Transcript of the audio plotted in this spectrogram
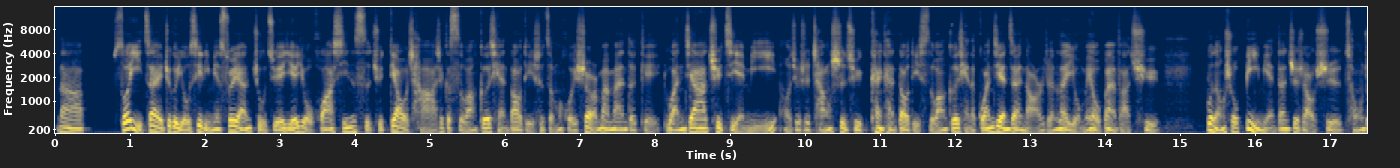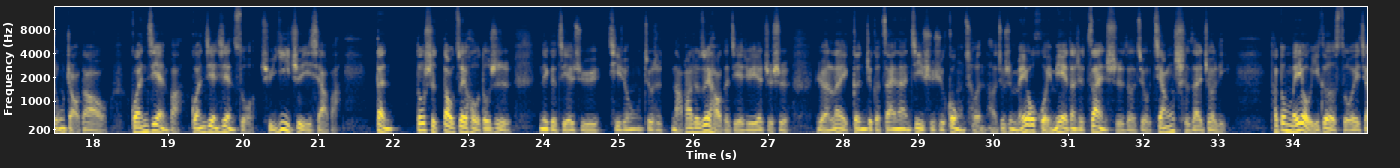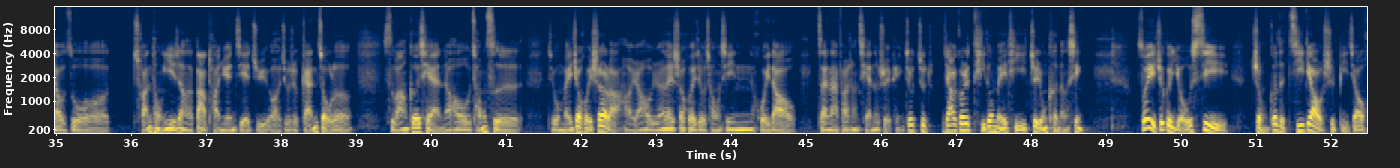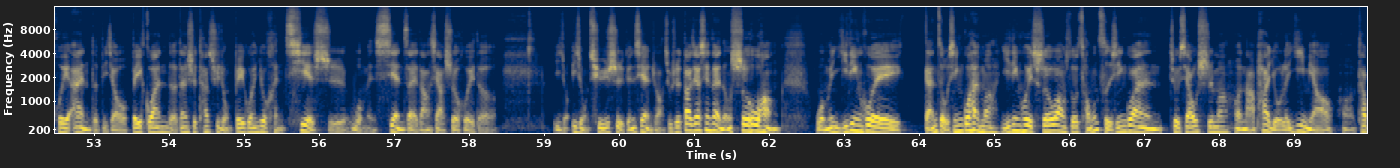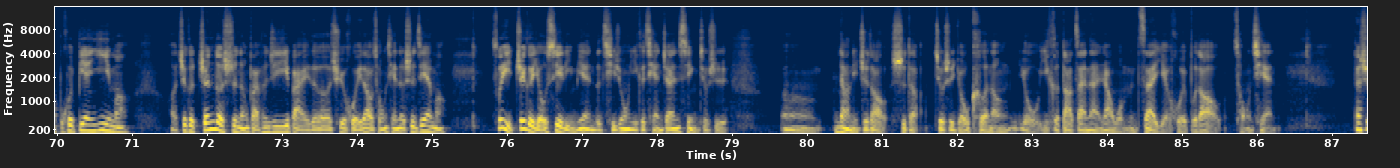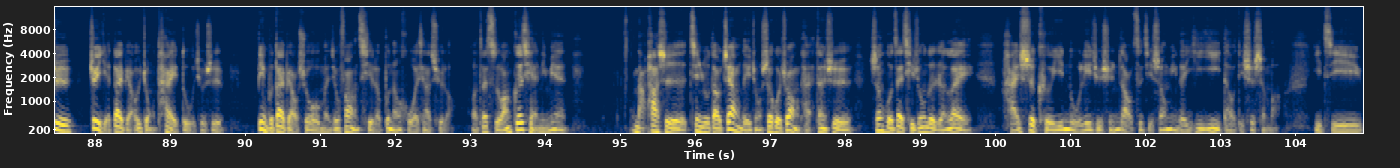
那所以在这个游戏里面，虽然主角也有花心思去调查这个死亡搁浅到底是怎么回事儿，慢慢的给玩家去解谜啊，就是尝试去看看到底死亡搁浅的关键在哪儿，人类有没有办法去。不能说避免，但至少是从中找到关键吧，关键线索去抑制一下吧。但都是到最后都是那个结局，其中就是哪怕是最好的结局，也只是人类跟这个灾难继续去共存哈，就是没有毁灭，但是暂时的就僵持在这里，它都没有一个所谓叫做。传统意义上的大团圆结局哦，就是赶走了死亡搁浅，然后从此就没这回事了哈，然后人类社会就重新回到灾难发生前的水平，就就压根儿提都没提这种可能性。所以这个游戏整个的基调是比较灰暗的，比较悲观的，但是它这种悲观又很切实我们现在当下社会的一种一种趋势跟现状，就是大家现在能奢望我们一定会。赶走新冠吗？一定会奢望说从此新冠就消失吗？哦，哪怕有了疫苗，哦，它不会变异吗？啊，这个真的是能百分之一百的去回到从前的世界吗？所以这个游戏里面的其中一个前瞻性就是，嗯，让你知道是的，就是有可能有一个大灾难，让我们再也回不到从前。但是这也代表一种态度，就是并不代表说我们就放弃了，不能活下去了。啊在死亡搁浅里面，哪怕是进入到这样的一种社会状态，但是生活在其中的人类还是可以努力去寻找自己生命的意义到底是什么，以及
